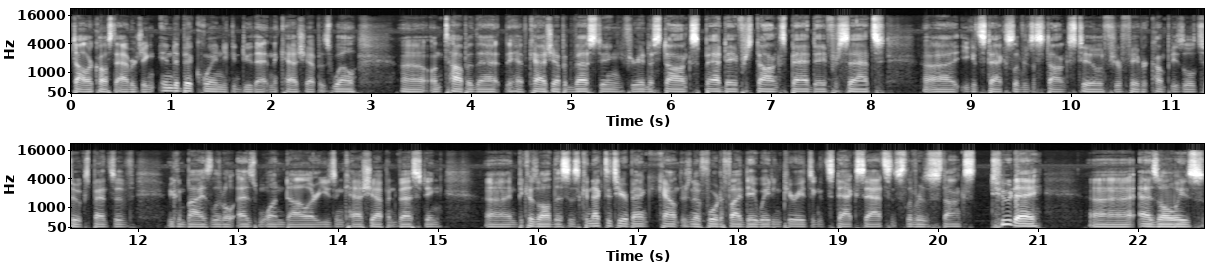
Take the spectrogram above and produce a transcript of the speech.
dollar cost averaging into Bitcoin, you can do that in the Cash App as well. Uh, on top of that, they have Cash App investing. If you're into stonks, bad day for stonks, bad day for sats. Uh, you can stack slivers of stonks too. If your favorite company's a little too expensive, you can buy as little as one dollar using Cash App investing. Uh, and because all this is connected to your bank account, there's no four to five day waiting periods. You can stack sats and slivers of stonks today. Uh, as always,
